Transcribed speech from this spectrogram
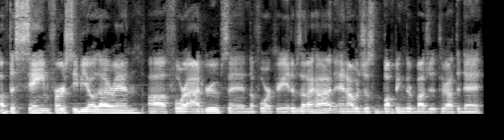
of the same first CBO that I ran, uh, four ad groups and the four creatives that I had. And I was just bumping their budget throughout the day.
